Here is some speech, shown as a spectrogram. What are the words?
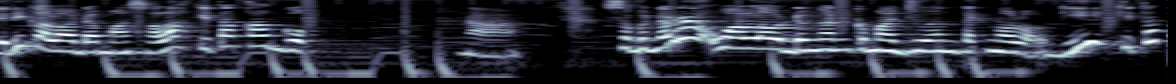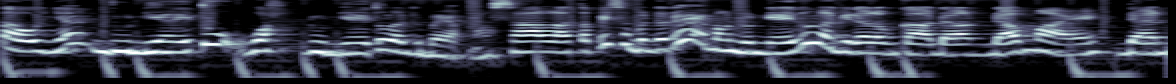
Jadi kalau ada masalah kita kagok. Nah, sebenarnya walau dengan kemajuan teknologi, kita taunya dunia itu, wah dunia itu lagi banyak masalah. Tapi sebenarnya emang dunia itu lagi dalam keadaan damai dan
